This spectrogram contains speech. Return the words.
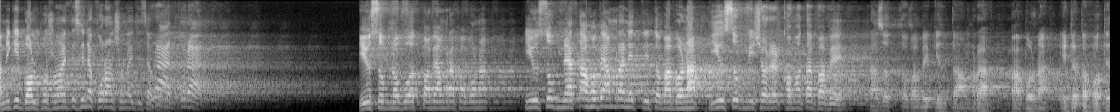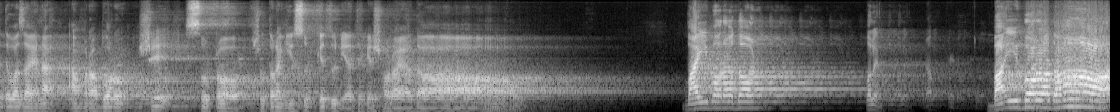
আমি কি গল্প শোনাইতেছি না কোরআন শোনাইতেছি? ইউসুফ নবুয়ত পাবে আমরা পাবো না। ইউসুফ নেতা হবে আমরা নেতৃত্ব পাবো না। ইউসুফ মিশরের ক্ষমতা পাবে। রাজত্ব পাবে কিন্তু আমরা পাবো না। এটা তো হতে দেওয়া যায় না। আমরা বড়, সে ছোট। সুতরাং ইউসুফকে দুনিয়া থেকে সরায়া দাও। বাই বড় দন বলেন। বাই বড় দন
